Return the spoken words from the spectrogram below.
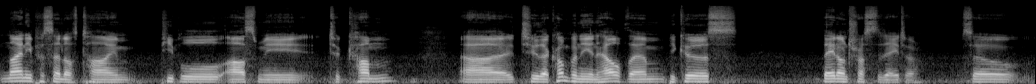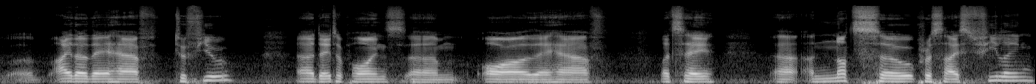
ninety percent of time, people ask me to come uh, to their company and help them because they don't trust the data. So uh, either they have too few uh, data points, um, or they have, let's say, uh, a not so precise feeling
